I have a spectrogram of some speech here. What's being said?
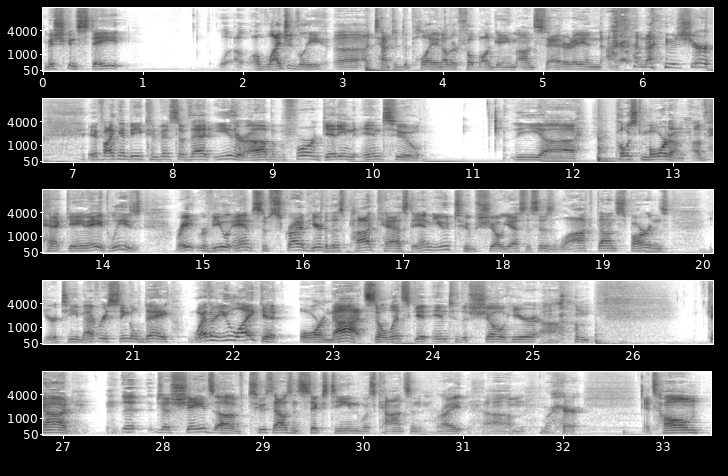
Michigan State allegedly uh, attempted to play another football game on Saturday, and I'm not even sure if I can be convinced of that either. Uh, but before getting into the uh, post mortem of that game, hey, please rate, review, and subscribe here to this podcast and YouTube show. Yes, this is Locked On Spartans, your team every single day, whether you like it or not. So let's get into the show here. Um, God, just shades of 2016 Wisconsin, right? Um, where it's home,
